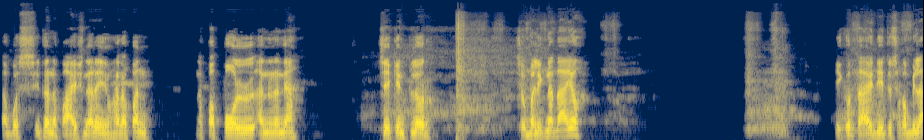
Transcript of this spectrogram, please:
Tapos, ito, napaayos na rin yung harapan. Napapol, ano na niya. Second floor. So, balik na tayo. Ikot tayo dito sa kabila.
